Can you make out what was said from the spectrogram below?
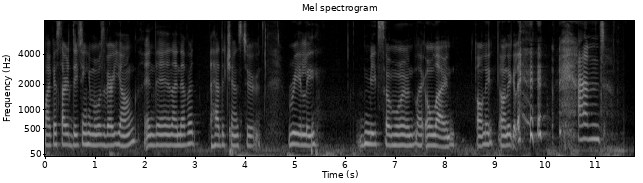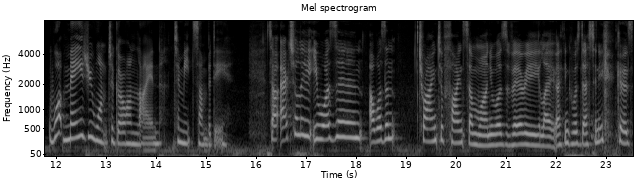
Like, I started dating him, I was very young. And then I never had the chance to really meet someone, like, online. Only, only And what made you want to go online to meet somebody? So actually, it wasn't. I wasn't trying to find someone. It was very like I think it was destiny because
